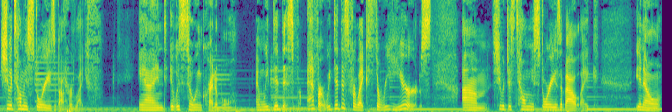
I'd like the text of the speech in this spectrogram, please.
she would tell me stories about her life. And it was so incredible. And we did this forever. We did this for like three years um, she would just tell me stories about like, you know,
